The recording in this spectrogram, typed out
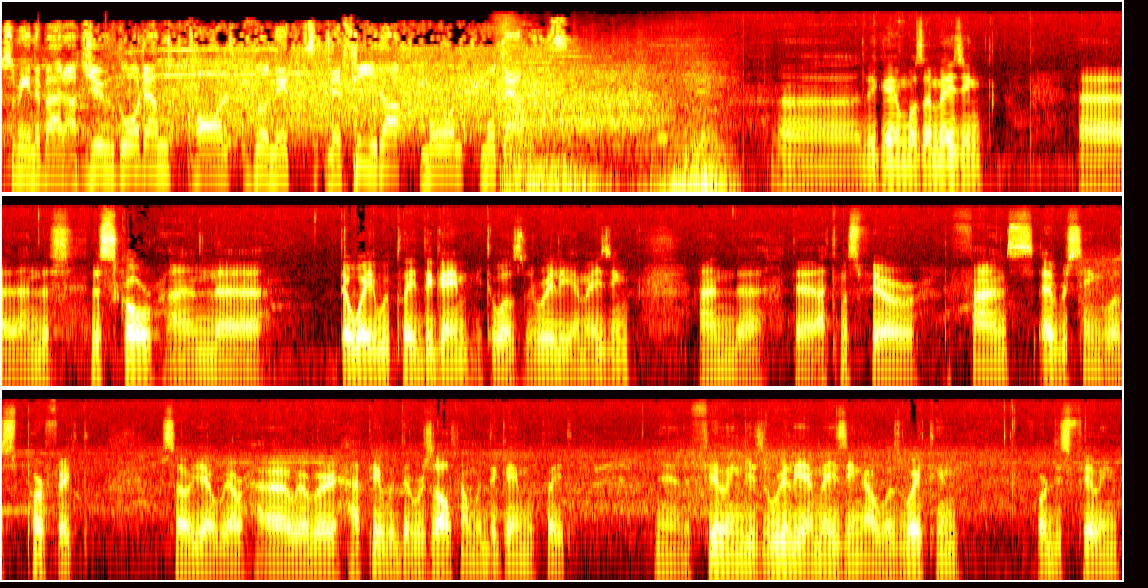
som innebär att Djurgården har vunnit med fyra mål mot ett. Uh, the game was amazing, uh, and the, the score and uh, the way we played the game, it was really amazing, and uh, the atmosphere, the fans, everything was perfect. So yeah, we are uh, we are very happy with the result and with the game we played. Yeah, the feeling is really amazing. I was waiting for this feeling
